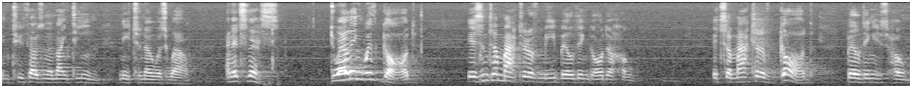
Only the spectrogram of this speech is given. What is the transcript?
in 2019 need to know as well. And it's this dwelling with God isn't a matter of me building God a home, it's a matter of God building his home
